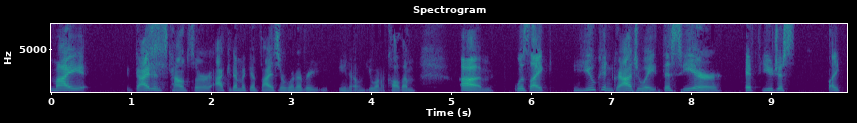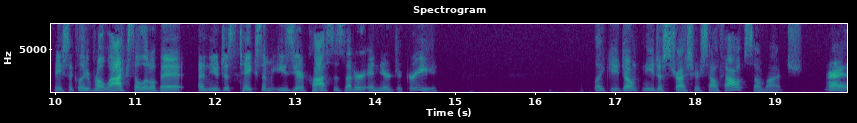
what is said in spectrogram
my guidance counselor academic advisor whatever you, you know you want to call them um was like you can graduate this year if you just like basically relax a little bit and you just take some easier classes that are in your degree. Like you don't need to stress yourself out so much. Right.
